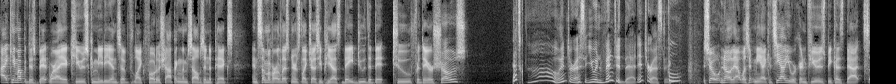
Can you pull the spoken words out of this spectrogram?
I came up with this bit where I accuse comedians of like photoshopping themselves into pics, and some of our listeners, like Jesse P.S., they do the bit too for their shows. That's cool. oh, interesting. You invented that. Interesting. Cool. So no, that wasn't me. I could see how you were confused because that's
